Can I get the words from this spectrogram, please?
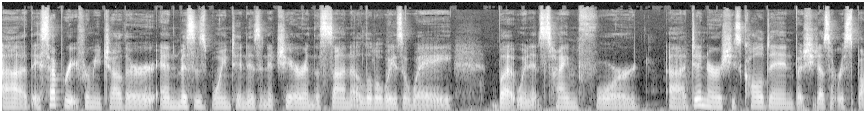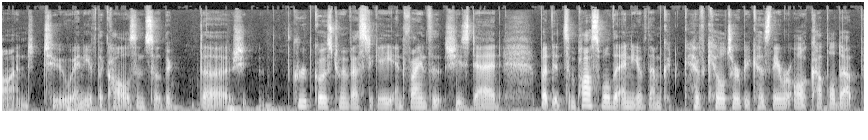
uh, they separate from each other, and Mrs. Boynton is in a chair in the sun a little ways away. But when it's time for uh, dinner, she's called in, but she doesn't respond to any of the calls, and so the the she, group goes to investigate and finds that she's dead. But it's impossible that any of them could have killed her because they were all coupled up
